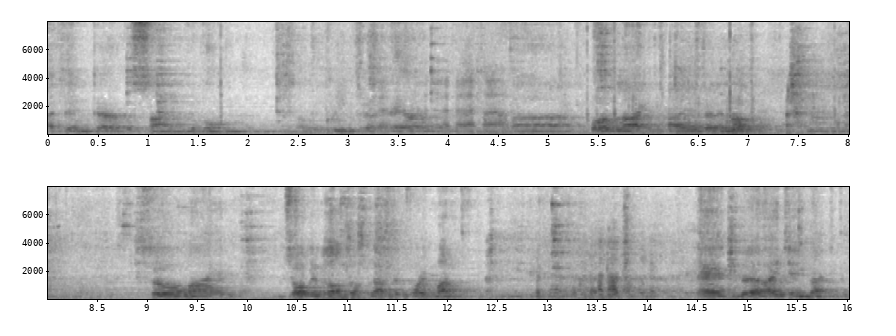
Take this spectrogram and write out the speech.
I think uh, the sun, the moon, know, the Greek uh. Bottom line, I fell in love. So my job in London lasted for a month, and uh, I came back to the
